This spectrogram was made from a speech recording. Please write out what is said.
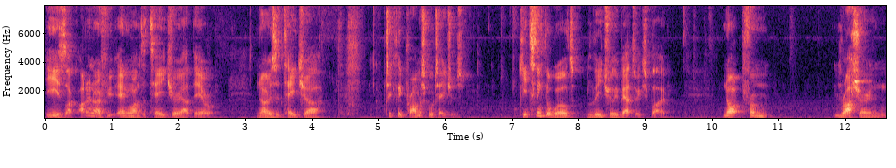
is like I don't know if you, anyone's a teacher out there or knows a teacher, particularly primary school teachers. Kids think the world's literally about to explode, not from Russia and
